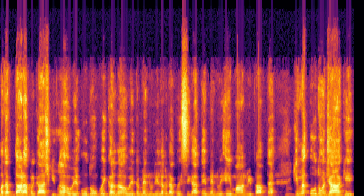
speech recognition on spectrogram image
ਮਤਲਬ ਦਾੜਾ ਪ੍ਰਕਾਸ਼ ਕੀਤਾ। ਹੋਵੇ ਉਦੋਂ ਕੋਈ ਕਰਦਾ ਹੋਵੇ ਤਾਂ ਮੈਨੂੰ ਨਹੀਂ ਲੱਗਦਾ ਕੋਈ ਸੀਗਾ ਤੇ ਮੈਨੂੰ ਇਹ ਮਾਣ ਵੀ ਪ੍ਰਾਪਤ ਹੈ। ਕਿ ਮੈਂ ਉਦੋਂ ਜਾ ਕੇ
